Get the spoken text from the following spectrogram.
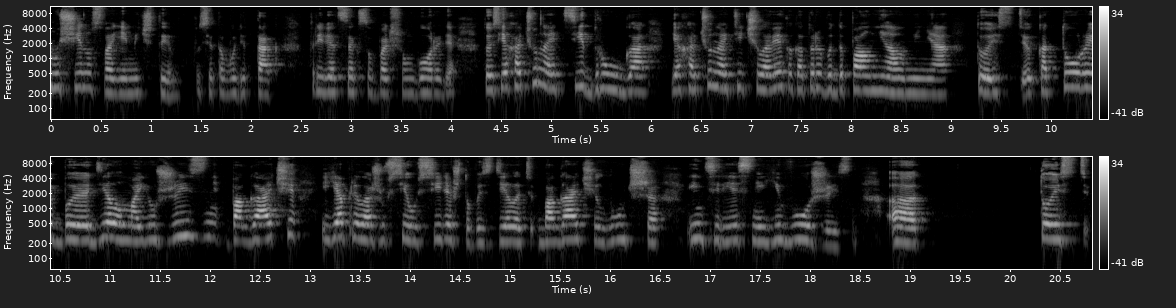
мужчину своей мечты. Пусть это будет так. Привет сексу в большом городе. То есть я хочу найти друга, я хочу найти человека, который бы дополнял меня, то есть э, который бы делал мою жизнь богаче, и я приложу все усилия, чтобы сделать богаче, лучше, интереснее его жизнь. Э, то есть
